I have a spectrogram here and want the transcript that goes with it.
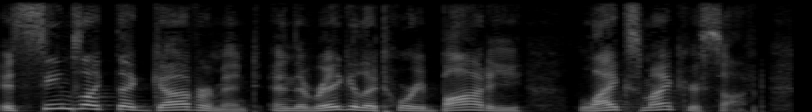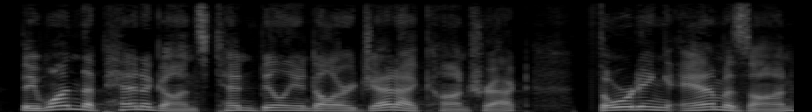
It seems like the government and the regulatory body likes Microsoft. They won the Pentagon's $10 billion JEDI contract, thwarting Amazon,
